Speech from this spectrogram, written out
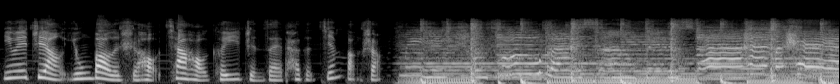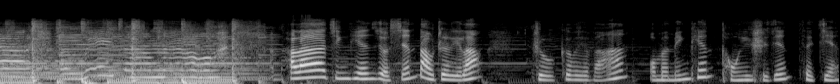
因为这样拥抱的时候恰好可以枕在他的肩膀上。好了，今天就先到这里啦。祝各位晚安，我们明天同一时间再见。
